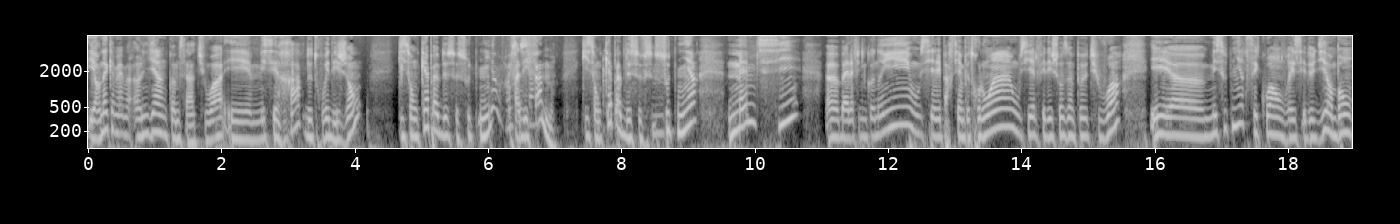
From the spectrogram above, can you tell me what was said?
et on a quand même un lien comme ça, tu vois. Et mais c'est rare de trouver des gens qui sont capables de se soutenir, enfin des ça. femmes qui sont capables de se s- soutenir, même si euh, bah, elle a fait une connerie, ou si elle est partie un peu trop loin, ou si elle fait des choses un peu, tu vois. Et euh, mais soutenir, c'est quoi en vrai? C'est de dire bon,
